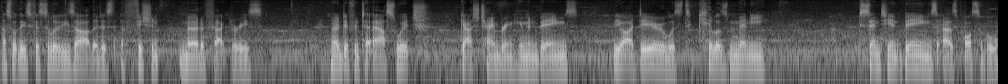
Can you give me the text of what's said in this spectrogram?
That's what these facilities are. They're just efficient murder factories. No different to Auschwitz, gas chambering human beings, the idea was to kill as many sentient beings as possible.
